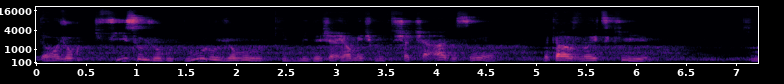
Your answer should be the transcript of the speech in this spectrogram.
Então é um jogo difícil, um jogo duro, um jogo que me deixa realmente muito chateado, assim, ó, daquelas noites que, que,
